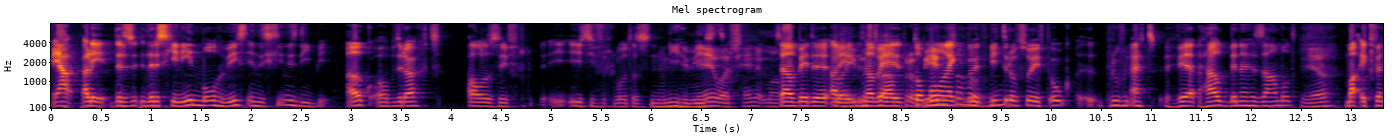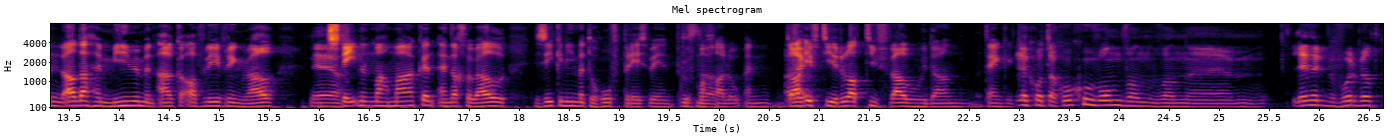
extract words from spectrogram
ja, allee, er, is, er is geen één mol geweest in de geschiedenis die bij elke opdracht alles heeft is die vergroot. Dat is nog niet geweest. nee, waarschijnlijk. Maar Zelfs bij de, allee, zelfs bij topmannen, like bij Pieter of zo, heeft ook eh, proeven echt veel geld binnengezameld. ja, Maar ik vind wel dat je minimum in elke aflevering wel ja, ja. een statement mag maken en dat je wel zeker niet met de hoofdprijs bij een proef is mag gaan lopen. En dat Allee. heeft hij relatief wel goed gedaan, denk ik. Ik wat ik ook goed vond van, van ehm, Leonard bijvoorbeeld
